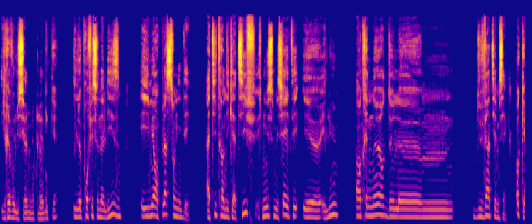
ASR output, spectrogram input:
il révolutionne le club. Il le professionnalise et il met en place son idée. À titre indicatif, Rinus Michel a été euh, élu entraîneur de le, du XXe siècle. Ok.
